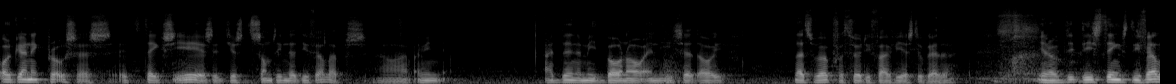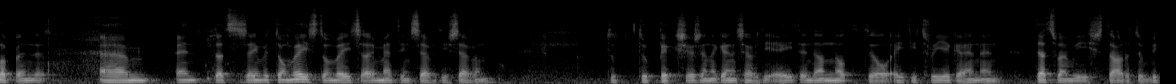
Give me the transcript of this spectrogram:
organic process. It takes years. It's just something that develops. You know, I, I mean, I didn't meet Bono, and he said, "Oh, let's work for 35 years together." you know, th- these things develop, and uh, um, and that's the same with Tom Waits. Tom Waits, I met in '77. To, took pictures, and again in '78, and then not till '83 again, and that's when we started to be,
